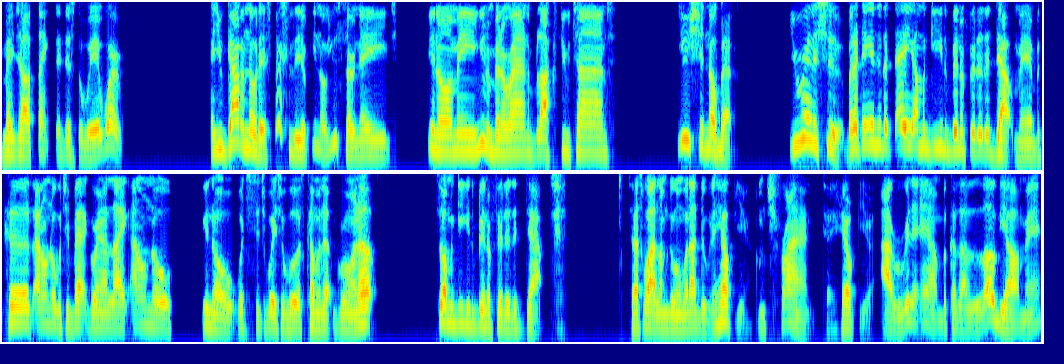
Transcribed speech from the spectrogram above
made y'all think that this the way it worked. And you gotta know that, especially if you know you certain age. You know what I mean? You've been around the block a few times. You should know better. You really should. But at the end of the day, I'm gonna give you the benefit of the doubt, man, because I don't know what your background like. I don't know you know, what your situation was coming up growing up. So I'm gonna give you the benefit of the doubt. So that's why I'm doing what I do to help you. I'm trying to help you. I really am because I love y'all, man.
